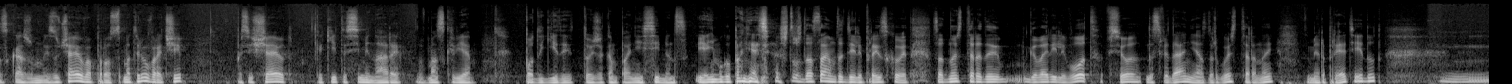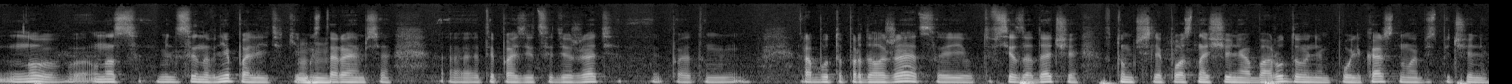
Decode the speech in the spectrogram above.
скажем, изучаю вопрос. Смотрю, врачи посещают какие-то семинары в Москве под эгидой той же компании Siemens. И я не могу понять, что же на самом-то деле происходит. С одной стороны, говорили, вот, все, до свидания, а с другой стороны, мероприятия идут. Ну, у нас медицина вне политики, mm-hmm. мы стараемся э, этой позиции держать, поэтому работа продолжается, и вот все задачи, в том числе по оснащению оборудованием, по лекарственному обеспечению,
